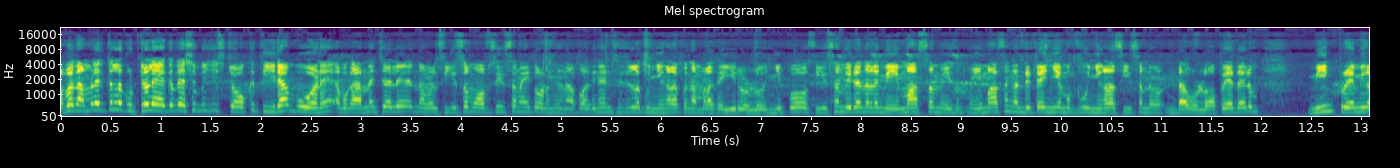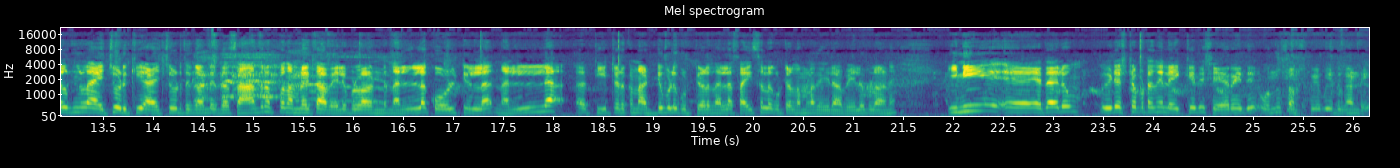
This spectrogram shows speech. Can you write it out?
അപ്പോൾ നമ്മളടുത്തുള്ള കുട്ടികൾ ഏകദേശം ഈ സ്റ്റോക്ക് തീരാൻ പോവാണ്. അപ്പോൾ കാരണം വെച്ചാൽ നമ്മൾ സീസൺ ഓഫ് സീസൺ ആയി തുടങ്ങുകയാണ്. അപ്പോൾ അതിനനുസരിച്ചുള്ള കുഞ്ഞുങ്ങളെ ഇപ്പോൾ നമ്മളെ കയ്യിലുള്ളൂ. ഇനിയിപ്പോൾ സീസൺ വരിക എന്നുള്ള മെയ് മാസം മെയ് മാസം കണ്ടിട്ട് ഇനി നമുക്ക് കുഞ്ഞുങ്ങളെ സീസൺ ഉണ്ടാവുള്ളൂ. അപ്പോൾ ഏതായാലും മീൻ പ്രേമികൾക്ക് നിങ്ങൾ അയച്ചു കൊടുക്കുക അയച്ചു കൊടുത്തുകൊണ്ട് ഇതാ സാധനം ഇപ്പോൾ നമ്മളിത് അവൈലബിൾ ആണ് നല്ല ക്വാളിറ്റി ഉള്ള നല്ല തീറ്റ എടുക്കുന്ന അടിപൊളി കുട്ടികൾ നല്ല സൈസുള്ള കുട്ടികൾ നമ്മളെ കയ്യിൽ അവൈലബിൾ ആണ്. ഇനി ഏതായാലും വീഡിയോ ഇഷ്ടപ്പെട്ടെങ്കിൽ ലൈക്ക് ചെയ്ത് ഷെയർ ചെയ്ത് ഒന്ന് സബ്സ്ക്രൈബ് ചെയ്ത് കണ്ടേ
